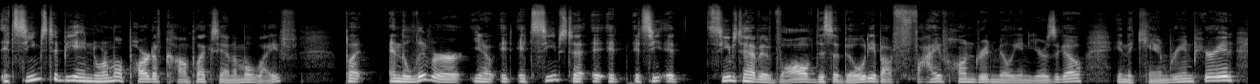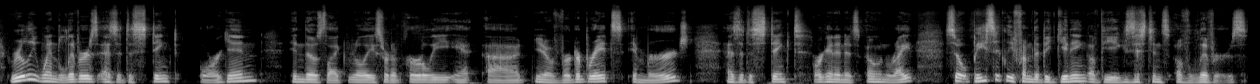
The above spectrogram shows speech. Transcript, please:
It seems to be a normal part of complex animal life, but and the liver, you know, it, it seems to it it it, it seems to have evolved this ability about 500 million years ago in the Cambrian period, really when livers as a distinct organ in those like really sort of early uh, you know vertebrates emerged as a distinct organ in its own right so basically from the beginning of the existence of livers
